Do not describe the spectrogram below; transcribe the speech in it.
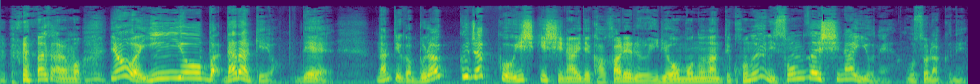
だからもう、要は引用ばだらけよ。で、なんていうか、ブラックジャックを意識しないで書かれる医療ものなんてこの世に存在しないよね。おそらくね。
